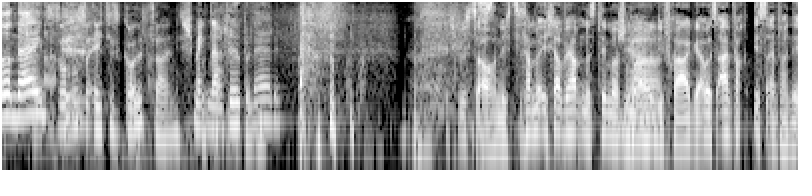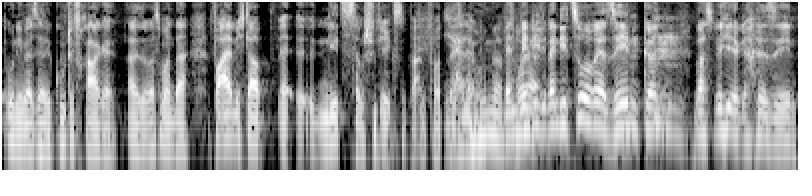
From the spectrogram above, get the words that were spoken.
Oh nein, So muss echtes Gold sein. Ich schmeckt nach Schokolade. Ich wüsste auch nichts. Das haben wir, ich glaube, wir hatten das Thema schon Ja. mal, die Frage. Aber es ist einfach, ist einfach eine universelle gute Frage. Also was man da, vor allem, ich glaube, äh, Nils ist am schwierigsten beantworten. Ja, Also, wir wenn, wenn, die, wenn die Zuhörer sehen können, was wir hier gerade sehen.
